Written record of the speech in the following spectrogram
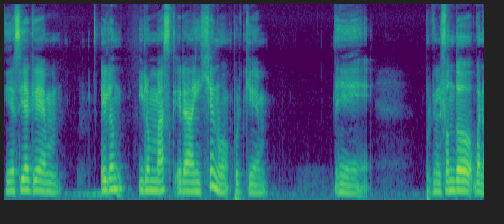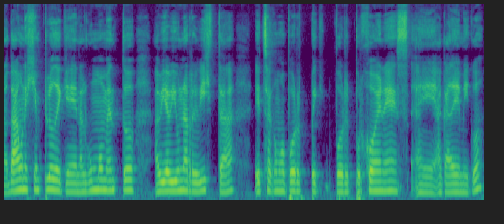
Y decía que em, Elon, Elon Musk era ingenuo porque eh, porque en el fondo, bueno, da un ejemplo de que en algún momento había habido una revista hecha como por, por, jóvenes eh, académicos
